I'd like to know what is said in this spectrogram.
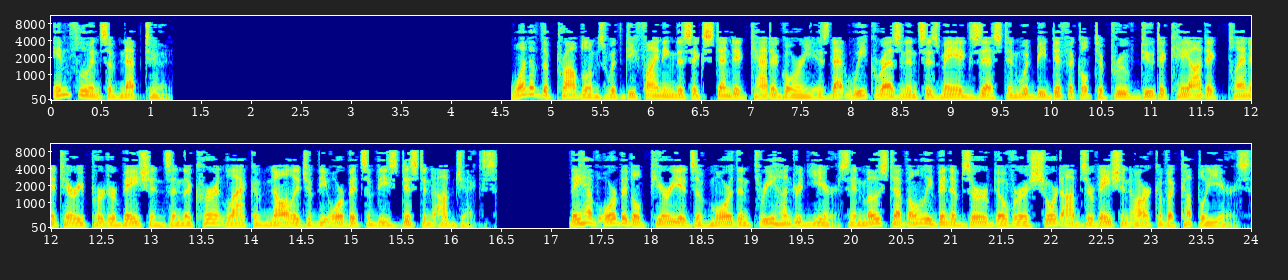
Influence of Neptune. One of the problems with defining this extended category is that weak resonances may exist and would be difficult to prove due to chaotic planetary perturbations and the current lack of knowledge of the orbits of these distant objects. They have orbital periods of more than 300 years and most have only been observed over a short observation arc of a couple years.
